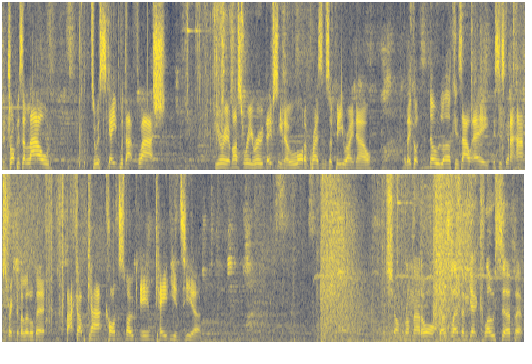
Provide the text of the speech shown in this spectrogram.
And Drop is allowed to escape with that flash. Furia must reroute. They've seen a lot of presence at B right now. But they've got no lurkers out A. This is going to hamstring them a little bit. Backup cat, con smoke in, Cadian's here. The shot from that AWP does let them get closer, but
